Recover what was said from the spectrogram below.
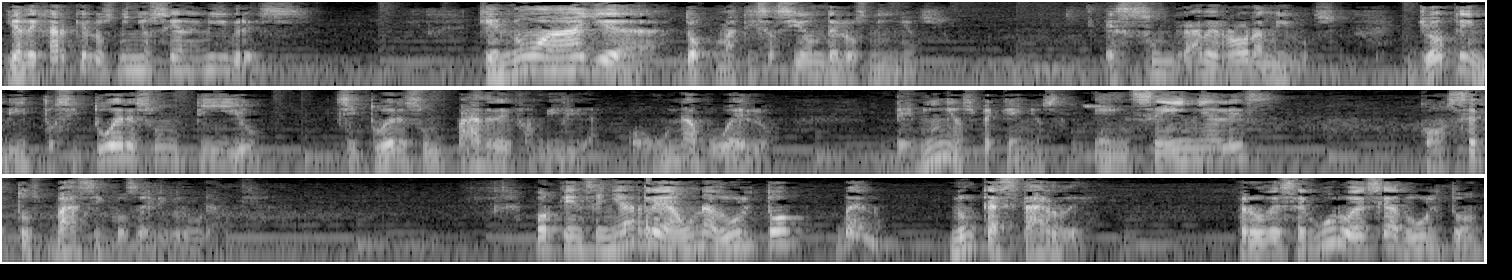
y a dejar que los niños sean libres, que no haya dogmatización de los niños. Ese es un grave error, amigos. Yo te invito, si tú eres un tío, si tú eres un padre de familia o un abuelo de niños pequeños, enséñales conceptos básicos del libro Urantia. Porque enseñarle a un adulto, bueno, nunca es tarde. Pero de seguro ese adulto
